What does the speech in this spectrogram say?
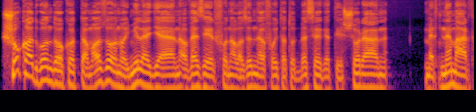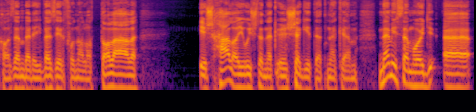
Sokat gondolkodtam azon, hogy mi legyen a vezérfonal az önnel folytatott beszélgetés során, mert nem árt, ha az ember egy vezérfonalat talál, és hála jó Istennek ön segített nekem. Nem hiszem, hogy e,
